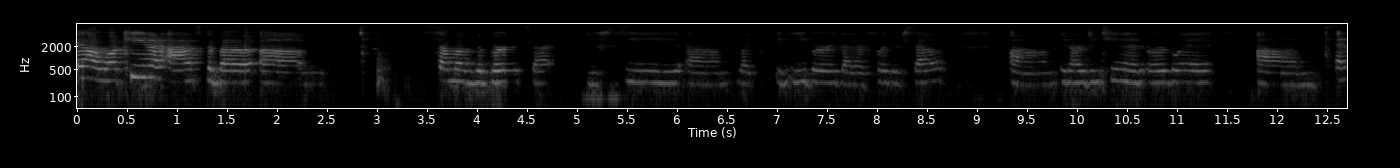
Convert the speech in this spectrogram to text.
Yeah, Joaquin asked about um, some of the birds that you see, um, like in eBird, that are further south um, in Argentina and Uruguay. Um, and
